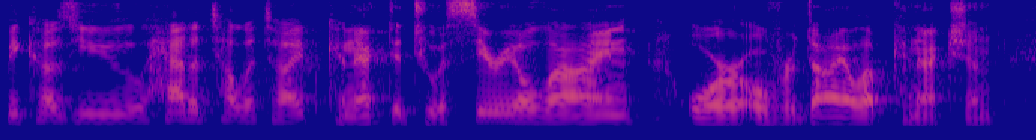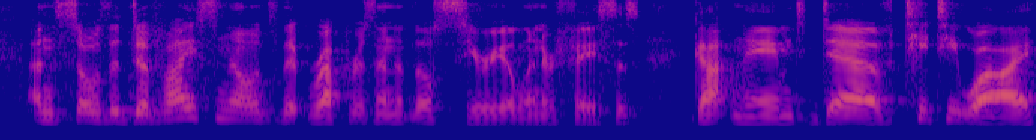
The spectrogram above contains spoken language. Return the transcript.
because you had a teletype connected to a serial line or over a dial-up connection. And so the device nodes that represented those serial interfaces got named dev tty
